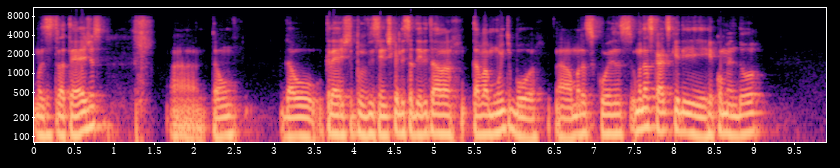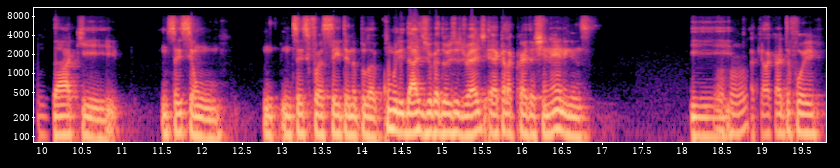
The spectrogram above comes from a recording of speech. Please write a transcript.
umas estratégias. Ah, então, dá o crédito pro Vicente que a lista dele tava, tava muito boa. Ah, uma das coisas, uma das cartas que ele recomendou usar que não sei se é um não sei se foi aceita ainda pela comunidade de jogadores de Dread, é aquela carta Shenanigans. E uhum. aquela carta foi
